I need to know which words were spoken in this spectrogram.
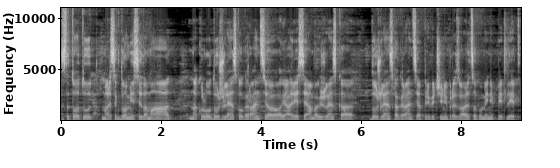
Zato tudi marsikdo misli, da ima na kolo doživljenjsko garancijo. Ja, res je, ampak doživljenjska garancija pri večini proizvajalcev pomeni pet let.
